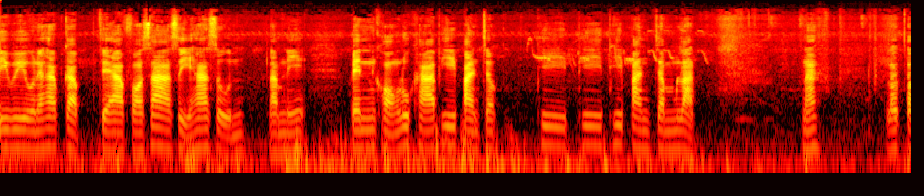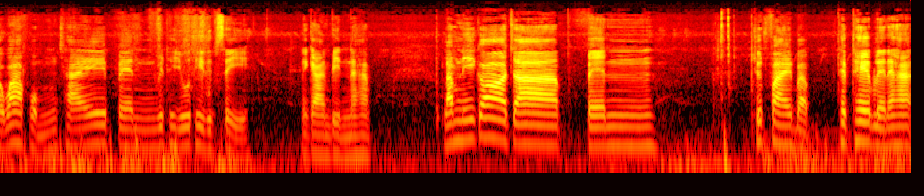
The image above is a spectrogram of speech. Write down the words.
รีวิวนะครับกับ JR Forza 450ลำนี้ เป็นของลูกค้าพี่ปันจะพี่พี่พี่ปันจำหลัดนะแล้วแต่ว่าผมใช้เป็นวิทยุ T14 ในการบินนะครับลำนี้ก็จะเป็นชุดไฟแบบเทพๆเลยนะฮะ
